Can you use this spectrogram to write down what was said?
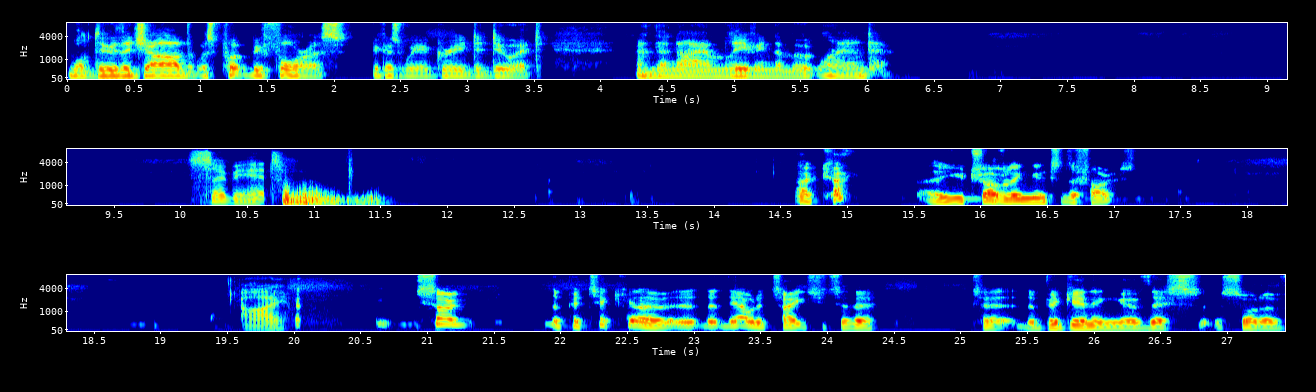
We'll do the job that was put before us because we agreed to do it. And then I am leaving the moot land. So be it. Okay. Are you travelling into the forest? Aye. So, the particular the, the elder takes you to the to the beginning of this sort of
